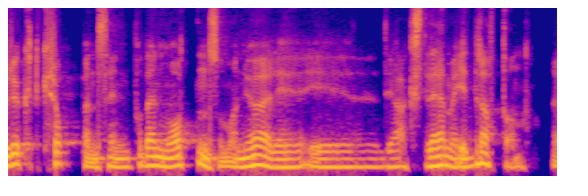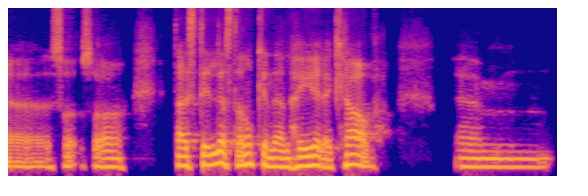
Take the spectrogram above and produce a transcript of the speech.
brukt kroppen sin på den måten som man gjør i, i de ekstreme idrettene. Eh, så, så, der stilles det nok en del høyere krav. Um,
